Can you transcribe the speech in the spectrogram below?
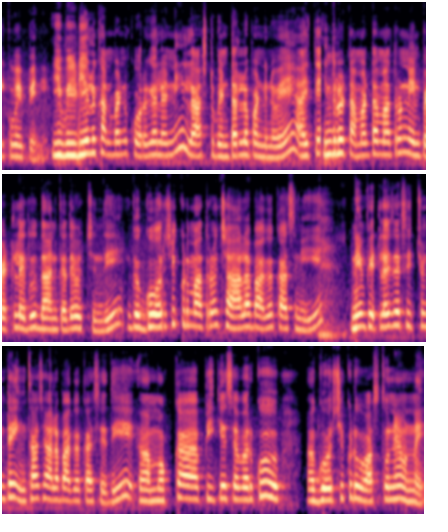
ఎక్కువైపోయినాయి. ఈ వీడియోలో కనబడిన కూరగాయలన్నీ లాస్ట్ వింటర్లో పండినవే. అయితే ఇందులో టమాటా మాత్రం నేను పెట్టలేదు. దానికి అదే వచ్చింది. ఇంకా గోరుచిక్కుడు మాత్రం చాలా బాగా కాసినాయి. నేను ఫెర్టిలైజర్స్ ఇచ్చుంటే ఇంకా చాలా బాగా కాసేది. మొక్క పీకేసే వరకు గోరుచిక్కుడు వస్తూనే ఉన్నాయి.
